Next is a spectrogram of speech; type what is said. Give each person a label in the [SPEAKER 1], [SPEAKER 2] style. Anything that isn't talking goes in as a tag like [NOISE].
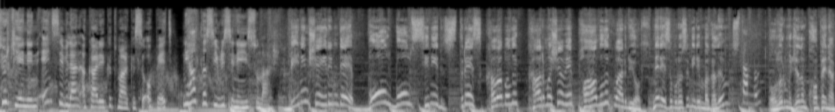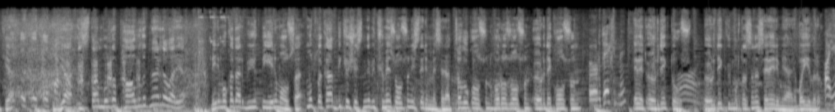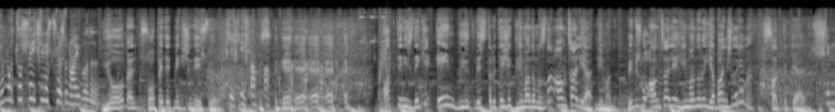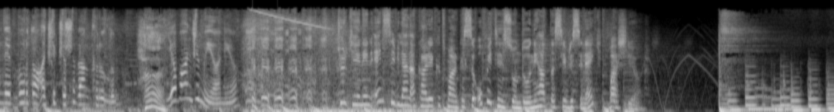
[SPEAKER 1] Türkiye'nin en sevilen akaryakıt markası Opet, Nihat'la Sivrisineği sunar.
[SPEAKER 2] Benim bol bol sinir, stres, kalabalık, karmaşa ve pahalılık var diyor. Neresi burası bilin bakalım.
[SPEAKER 3] İstanbul.
[SPEAKER 2] Olur mu canım Kopenhag ya? ya İstanbul'da pahalılık nerede var ya? Benim o kadar büyük bir yerim olsa mutlaka bir köşesinde bir kümes olsun isterim mesela. Tavuk olsun, horoz olsun, ördek olsun.
[SPEAKER 3] Ördek mi?
[SPEAKER 2] Evet ördek de olsun. Ördek yumurtasını severim yani bayılırım.
[SPEAKER 3] Ha yumurtası için istiyorsun hayvanı.
[SPEAKER 2] Yo ben sohbet etmek için de istiyorum. [LAUGHS] Akdeniz'deki en büyük ve stratejik limanımız da Antalya Limanı. Ve biz bu Antalya Limanı'nı yabancılara mı sattık yani?
[SPEAKER 3] Şimdi burada açıkçası ben kırıldım.
[SPEAKER 2] Ha.
[SPEAKER 3] Yabancı mı yani ya? [LAUGHS]
[SPEAKER 1] Türkiye'nin en sevilen akaryakıt markası Opet'in sunduğu Nihat'la Sivrisinek başlıyor.
[SPEAKER 2] Türkiye'nin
